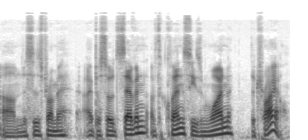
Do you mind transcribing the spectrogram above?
Um, this is from episode 7 of The Cleansed, season 1, The Trial.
